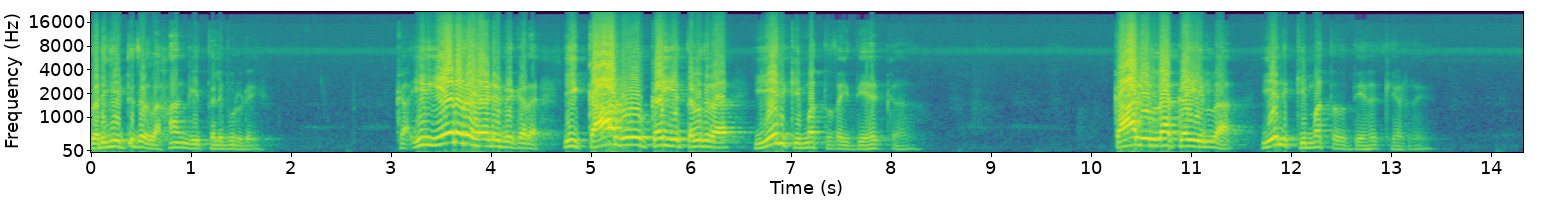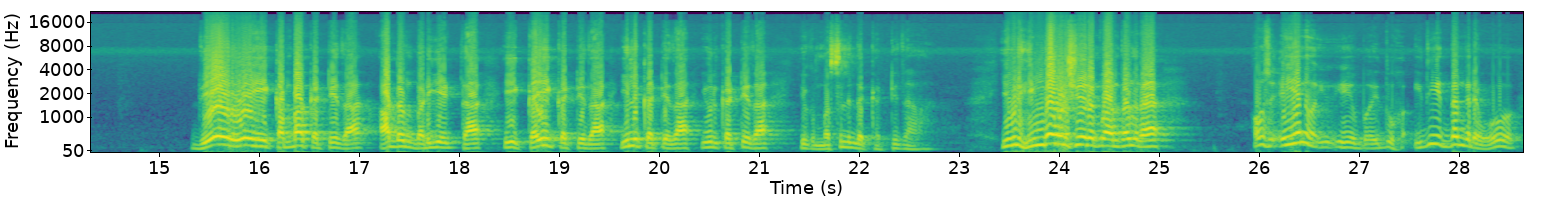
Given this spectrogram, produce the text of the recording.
ಗಡಿಗೆ ಇಟ್ಟಿದ್ರಲ್ಲ, ಹಂಗೆ ಈ ತಲೆಬುರುಡಿ ಕ ಈಗ ಏನಾರ ಹೇಳಿರ್ಬೇಕಾರೆ, ಈ ಕಾಲು ಕೈ ತೆಗೆದ್ರೆ ಏನು ಕಿಮ್ಮತ್ತದ ಈ ದೇಹಕ್ಕೆ? ಕಾಲಿಲ್ಲ, ಕೈ ಇಲ್ಲ, ಏನು ಕಿಮ್ಮತ್ತದ ದೇಹಕ್ಕೆ ಹೇಳ್ರಿ? ದೇವರು ಈ ಕಂಬ ಕಟ್ಟಿದ ಅಡ್ಡೊಂದು ಬಡಿಗೆ ಇಟ್ಟ, ಈ ಕೈ ಕಟ್ಟಿದ ಇಲ್ಲಿ ಕಟ್ಟಿದ, ಇವ್ರು ಕಟ್ಟಿದ, ಇವ್ಗೆ ಮಸಲಿಂದ ಕಟ್ಟಿದ. ಇವನು ಹಿಂಗೆ ಉಳಿಸಿದ್ರಪ್ಪ ಅಂತಂದ್ರೆ, ಅವು ಏನು ಇದು ಇದು ಇದ್ದಂಗೆ ಅವು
